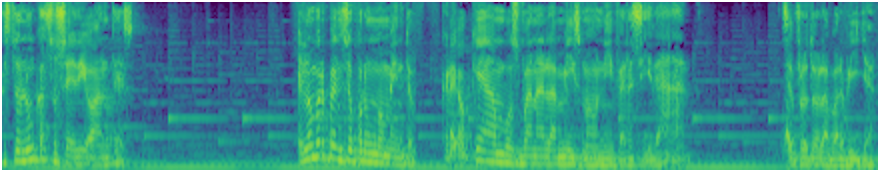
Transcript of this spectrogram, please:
esto nunca sucedió antes. El hombre pensó por un momento, creo que ambos van a la misma universidad. Se frotó la barbilla.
